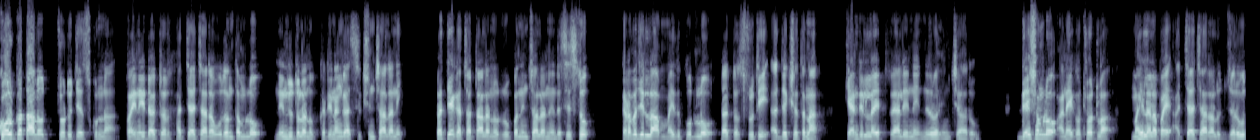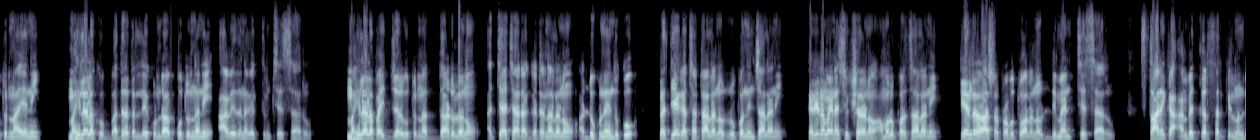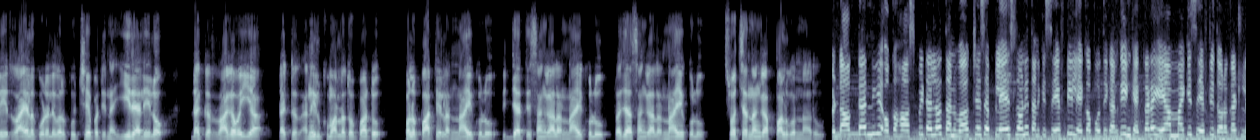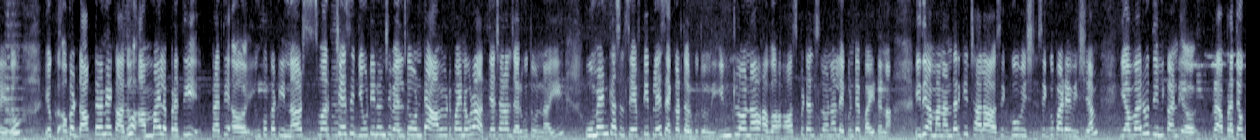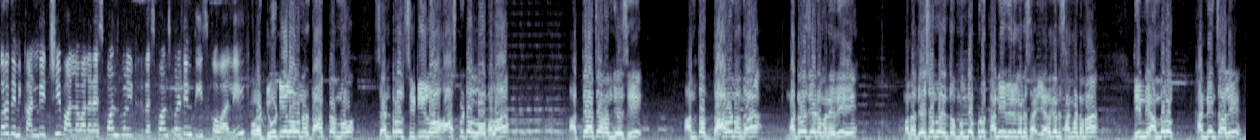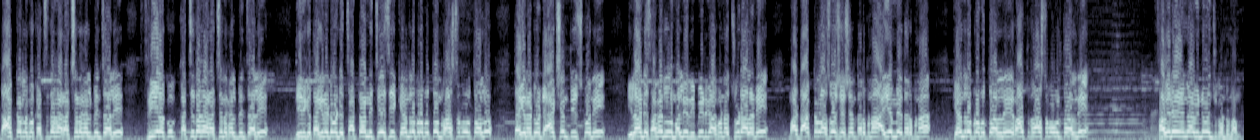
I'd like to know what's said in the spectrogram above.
కోల్కతాలో చోటు చేసుకున్న ట్రైనీ డాక్టర్ హత్యాచార ఉదంతంలో నిందితులను కఠినంగా శిక్షించాలని ప్రత్యేక చట్టాలను రూపొందించాలని నిరసిస్తూ కడప జిల్లా మైదుకూరులో డాక్టర్ శృతి అధ్యక్షతన క్యాండిల్ లైట్ ర్యాలీని నిర్వహించారు. దేశంలో అనేక చోట్ల మహిళలపై అత్యాచారాలు జరుగుతున్నాయని మహిళలకు భద్రత లేకుండా పోతుందని ఆవేదన వ్యక్తం చేశారు. మహిళలపై జరుగుతున్న దాడులను అత్యాచార ఘటనలను అడ్డుకునేందుకు ప్రత్యేక చట్టాలను రూపొందించాలని కఠినమైన శిక్షలను అమలుపరచాలని కేంద్ర రాష్ట్ర ప్రభుత్వాలను డిమాండ్ చేశారు. స్థానిక అంబేద్కర్ సర్కిల్ నుండి రాయలకూడలి వరకు చేపట్టిన ఈ ర్యాలీలో డాక్టర్ రాఘవయ్య డాక్టర్ అనిల్ కుమార్లతో పాటు పలు పార్టీల నాయకులు విద్యార్థి సంఘాల నాయకులు ప్రజా సంఘాల నాయకులు స్వచ్ఛందంగా పాల్గొన్నారు. డాక్టర్ని ఒక హాస్పిటల్లో తను వర్క్ చేసే ప్లేస్లోనే తనకి సేఫ్టీ లేకపోతే కనుక ఇంకెక్కడ ఏ అమ్మాయికి సేఫ్టీ దొరకట్లేదు. ఒక- డాక్టర్ అనే కాదు అమ్మాయిల ప్రతి ప్రతి ఇంకొకటి నర్స్ వర్క్ చేసి డ్యూటీ నుంచి వెళ్తూ ఉంటే ఆమె పైన కూడా అత్యాచారాలు జరుగుతున్నాయి ఉమెన్కి అసలు సేఫ్టీ ప్లేస్ ఎక్కడ దొరుకుతుంది? ఇంట్లోనా హాస్పిటల్స్లోనా లేకుంటే బయటనా? ఇది మనందరికీ చాలా సిగ్గు సిగ్గుపడే విషయం. ఎవరు దీన్ని ఖండి ప్రతి ఒక్కరు దీన్ని ఖండించి వాళ్ళ వాళ్ళ రెస్పాన్సిబిలిటీ రెస్పాన్సిబిలిటీని తీసుకోవాలి. ఒక డ్యూటీలో ఉన్న డాక్టర్ను సెంట్రల్ సిటీలో హాస్పిటల్ లోపల అత్యాచారం చేసి అంత దారుణంగా మర్డర్ చేయడం అనేది మన దేశంలో ఇంతకు ముందెప్పుడు కనీ విరుగని ఎరగని సంఘటన. దీన్ని అందరూ ఖండించాలి. డాక్టర్లకు ఖచ్చితంగా రక్షణ కల్పించాలి. స్త్రీలకు ఖచ్చితంగా రక్షణ కల్పించాలి. దీనికి తగినటువంటి చట్టాన్ని చేసి కేంద్ర ప్రభుత్వం రాష్ట్ర ప్రభుత్వాలు తగినటువంటి యాక్షన్ తీసుకొని ఇలాంటి సంఘటనలు మళ్ళీ రిపీట్ కాకుండా చూడాలని మా డాక్టర్ల అసోసియేషన్ తరపున ఐఎంఏ తరఫున కేంద్ర ప్రభుత్వాలని రాష్ట్ర రాష్ట్ర ప్రభుత్వాలని సవినయంగా విన్నవించుకుంటున్నాం.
